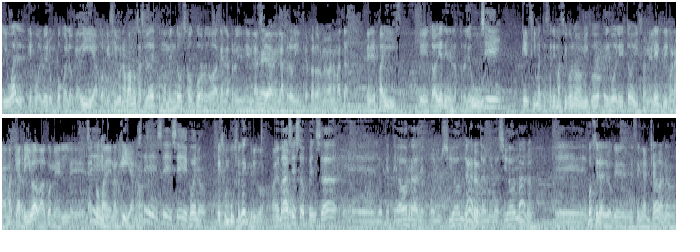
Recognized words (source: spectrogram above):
igual es volver un poco a lo que había, porque si nos vamos a ciudades como Mendoza o Córdoba, acá en la, en la, Eh. ciudad, en la provincia, perdón, me van a matar, en el país, eh, todavía tienen los trolebús, Sí, que encima te sale más económico el boleto y son eléctricos, nada más que arriba va con el, eh, la Sí. toma de energía, ¿no? sí, sí, sí, bueno. Es un bus eléctrico. Además eso pensá eh, lo que te ahorra de polución, de Claro, contaminación. claro. Eh, ¿Vos era algo que desenganchaba, no?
